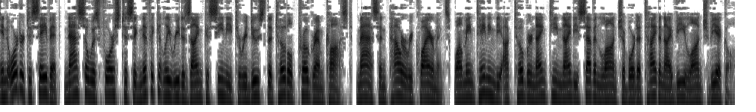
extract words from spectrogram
In order to save it, NASA was forced to significantly redesign Cassini to reduce the total program cost, mass and power requirements, while maintaining the October 1997 launch aboard a Titan IV launch vehicle.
